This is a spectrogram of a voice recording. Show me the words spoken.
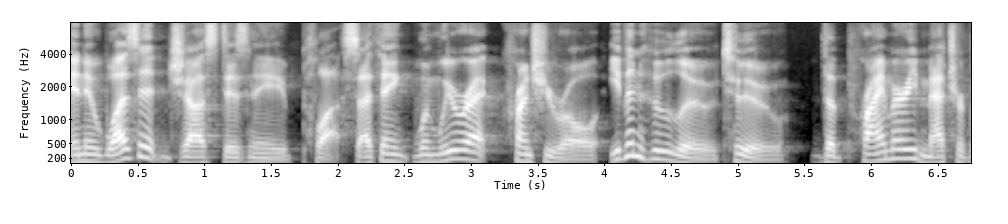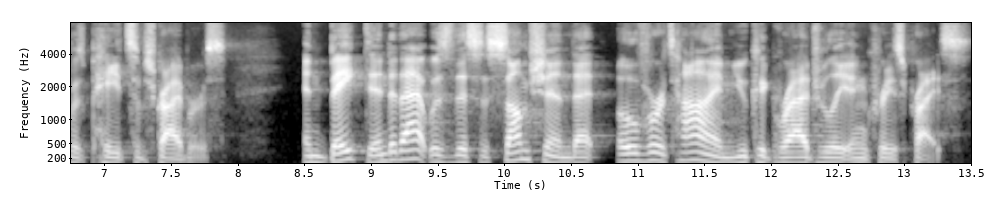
And it wasn't just Disney Plus. I think when we were at Crunchyroll, even Hulu too, the primary metric was paid subscribers. And baked into that was this assumption that over time you could gradually increase price.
